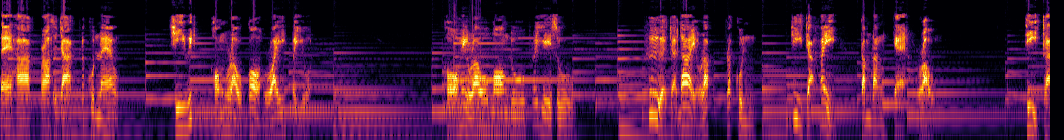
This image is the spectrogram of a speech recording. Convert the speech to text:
แต่หากปราศจากพระคุณแล้ว ชีวิตของเราก็ไร้ประโยชน์ ขอให้เรามองดูพระเยซู เพื่อจะได้รับพระคุณที่จะให้กำลังแก่เรา ที่จะ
